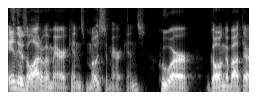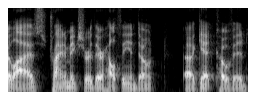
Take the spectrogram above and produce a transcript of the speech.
And there's a lot of Americans, most Americans, who are going about their lives, trying to make sure they're healthy and don't uh, get COVID,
